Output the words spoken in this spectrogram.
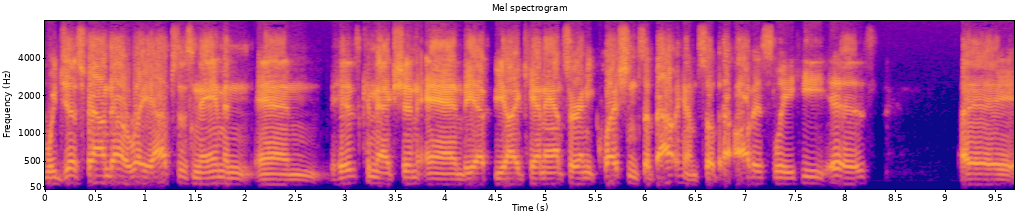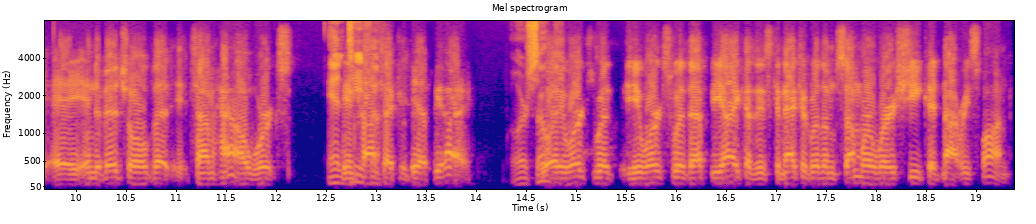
we just found out Ray Epps' name and and his connection, and the FBI can't answer any questions about him. So that obviously he is a a individual that somehow works Antifa. in contact with the FBI. Or something. Well, he works with he works with FBI because he's connected with them somewhere where she could not respond.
